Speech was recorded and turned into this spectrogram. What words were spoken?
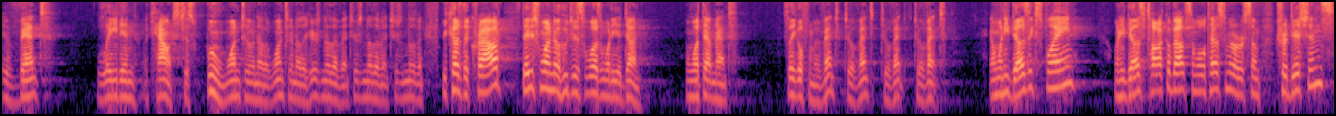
event laden accounts. Just boom, one to another, one to another. Here's another event, here's another event, here's another event. Because the crowd, they just want to know who Jesus was and what he had done and what that meant. So they go from event to event to event to event. And when he does explain, when he does talk about some Old Testament or some traditions,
